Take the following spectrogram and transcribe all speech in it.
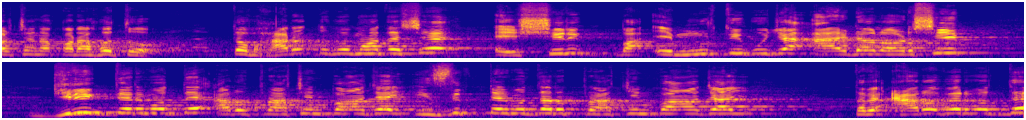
অর্চনা করা হতো। তো ভারত উপমহাদেশে এই শিরিক বা এই মূর্তি পূজা আইডল অর্শিপ গ্রিকদের মধ্যে আরও প্রাচীন পাওয়া যায়, ইজিপ্টের মধ্যে আরও প্রাচীন পাওয়া যায়। তবে আরবের মধ্যে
